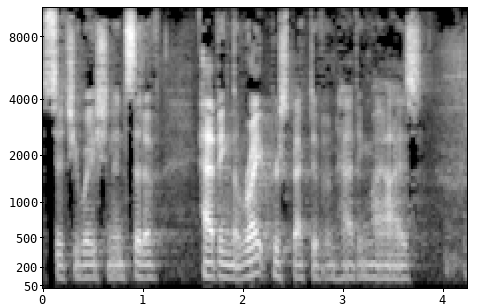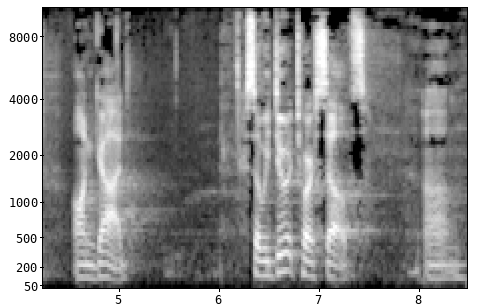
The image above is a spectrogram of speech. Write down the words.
situation instead of having the right perspective and having my eyes on God. So we do it to ourselves. Um,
